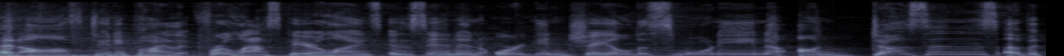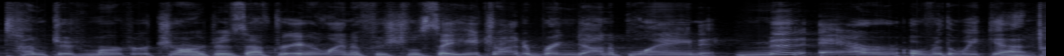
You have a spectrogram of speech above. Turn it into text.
An off-duty pilot for Alaska Airlines is in an Oregon jail this morning on dozens of attempted murder charges after airline officials say he tried to bring down a plane mid-air over the weekend.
